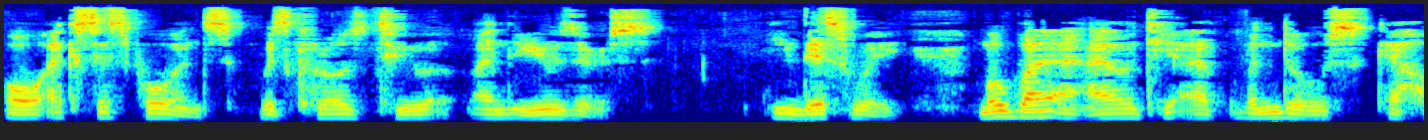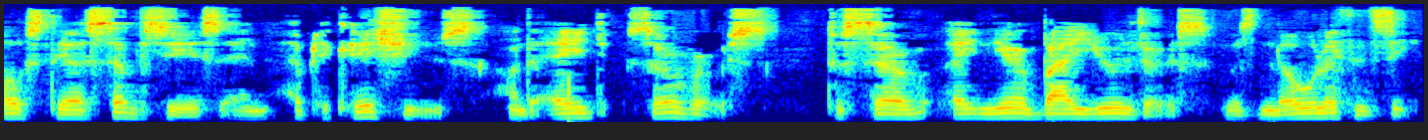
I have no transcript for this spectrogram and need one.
or access points with close to end users. In this way, Mobile and IoT app vendors can host their services and applications on the edge servers to serve nearby users with low latency.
